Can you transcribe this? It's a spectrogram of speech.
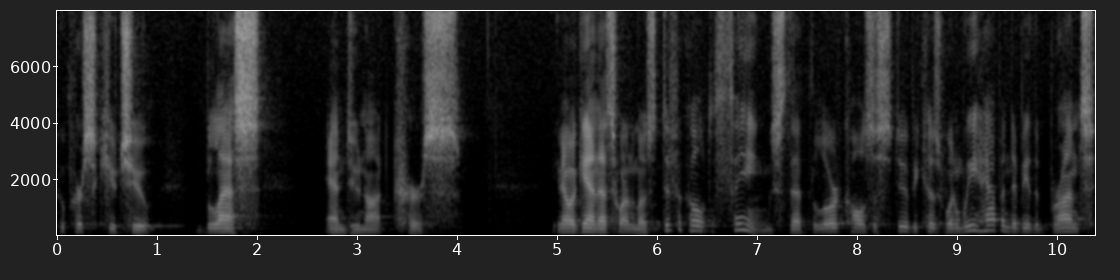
who persecute you, bless and do not curse. You know, again, that's one of the most difficult things that the Lord calls us to do because when we happen to be the brunt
